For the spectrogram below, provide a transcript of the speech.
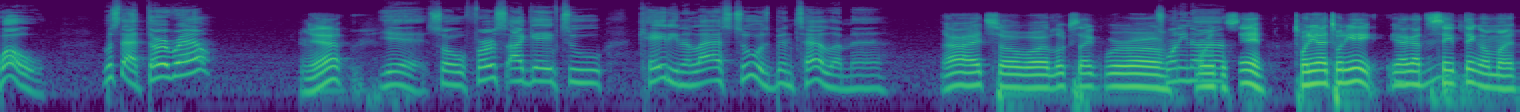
whoa. What's that? Third round? yeah. Yeah. So first I gave to Katie, and the last two has been Taylor, man. All right. So uh, looks like we're uh, 29. We're the same. 29, 28. Yeah, I got Mm-hmm. the same thing on mine.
